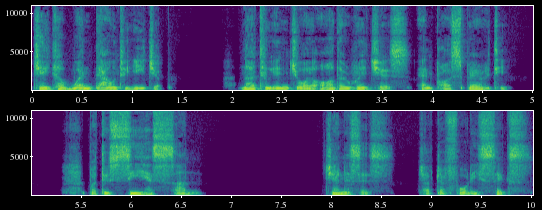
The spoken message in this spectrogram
Jacob went down to Egypt, not to enjoy all the riches and prosperity, but to see his son. Genesis chapter 46,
